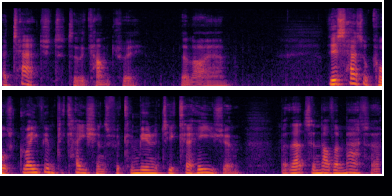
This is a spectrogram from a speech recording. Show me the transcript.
attached to the country than I am. This has, of course, grave implications for community cohesion, but that's another matter.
